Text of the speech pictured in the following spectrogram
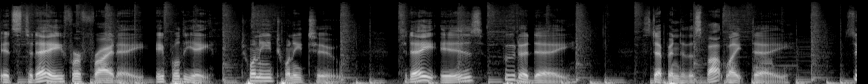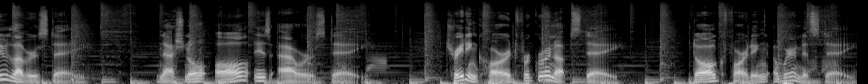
It's today for Friday, April the 8th, 2022. Today is Buddha Day, Step into the Spotlight Day, Zoo Lovers Day, National All Is Ours Day, Trading Card for Grown Ups Day, Dog Farting Awareness Day,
